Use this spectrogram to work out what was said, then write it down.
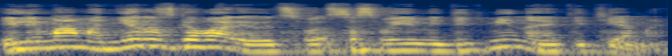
или мама не разговаривают со своими детьми на эти темы,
